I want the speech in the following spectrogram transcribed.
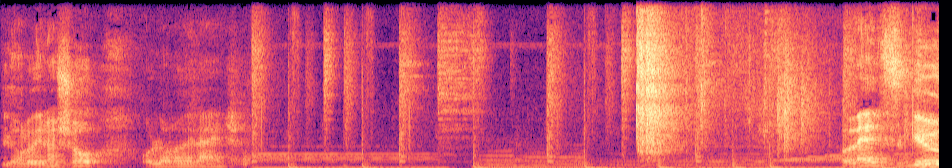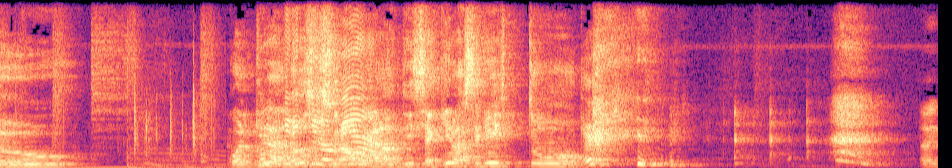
lo ordeno yo o lo ordena ella. Let's go. Cualquiera de ¿Cómo los dos es una buena noticia. Quiero hacer esto. Ok.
